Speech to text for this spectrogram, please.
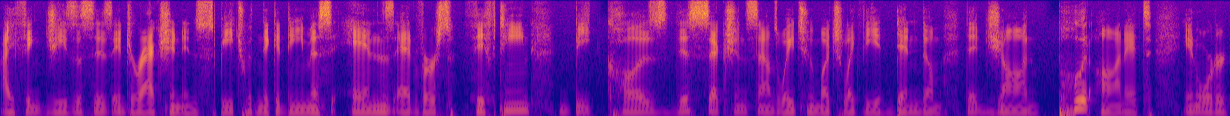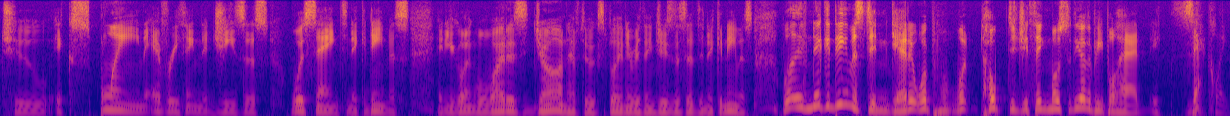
I think Jesus's interaction in speech with Nicodemus ends at verse 15 because this section sounds way too much like the addendum that John put on it in order to explain everything that Jesus was saying to Nicodemus. And you're going, well, why does John have to explain everything Jesus said to Nicodemus? Well, if Nicodemus didn't get it, what what hope did you think most of the other people had? Exactly.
